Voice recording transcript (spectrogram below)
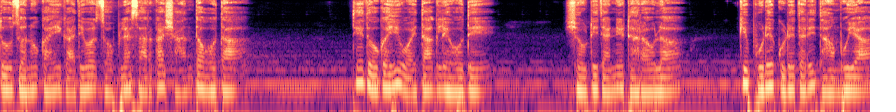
तो जणू काही गादीवर झोपल्यासारखा शांत होता. ते दोघंही वैतागले होते. शेवटी त्यांनी ठरवलं की पुढे कुठेतरी थांबूया.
